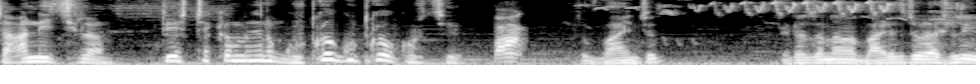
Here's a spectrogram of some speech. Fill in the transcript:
চা নিয়েছিলাম টেস্টটা কেমন যেন গুটকা গুটকা করছে। তো বাইঞ্চ এটা যেন আমার বাড়িতে চলে আসলি।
